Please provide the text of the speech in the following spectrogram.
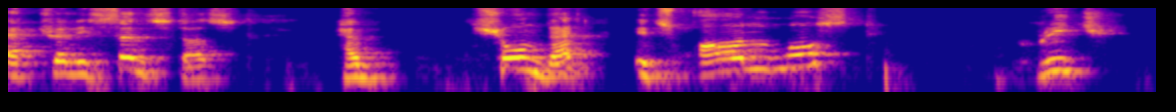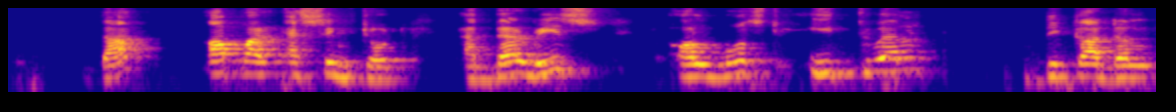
actually census have shown that it's almost reached the upper asymptote and there is almost equal decadal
